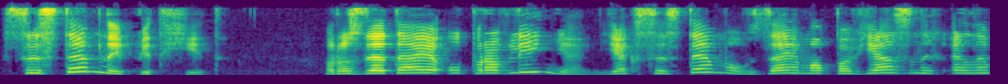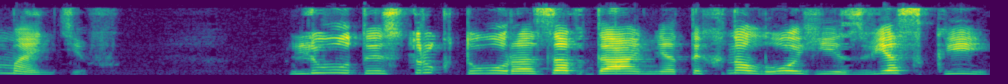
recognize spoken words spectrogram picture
Системний підхід розглядає управління як систему взаємопов'язаних елементів. Люди, структура, завдання, технології, зв'язки.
